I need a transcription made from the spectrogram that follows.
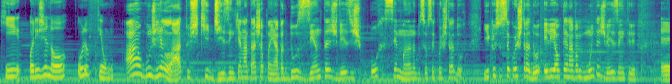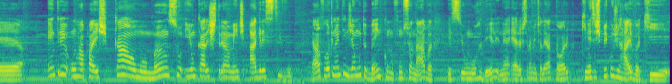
que originou o filme. Há alguns relatos que dizem que a Natasha apanhava 200 vezes por semana do seu sequestrador. E que o seu sequestrador, ele alternava muitas vezes entre... é, entre um rapaz calmo, manso e um cara extremamente agressivo. Ela falou que não entendia muito bem como funcionava esse humor dele, né? Era extremamente aleatório. Que nesses picos de raiva que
